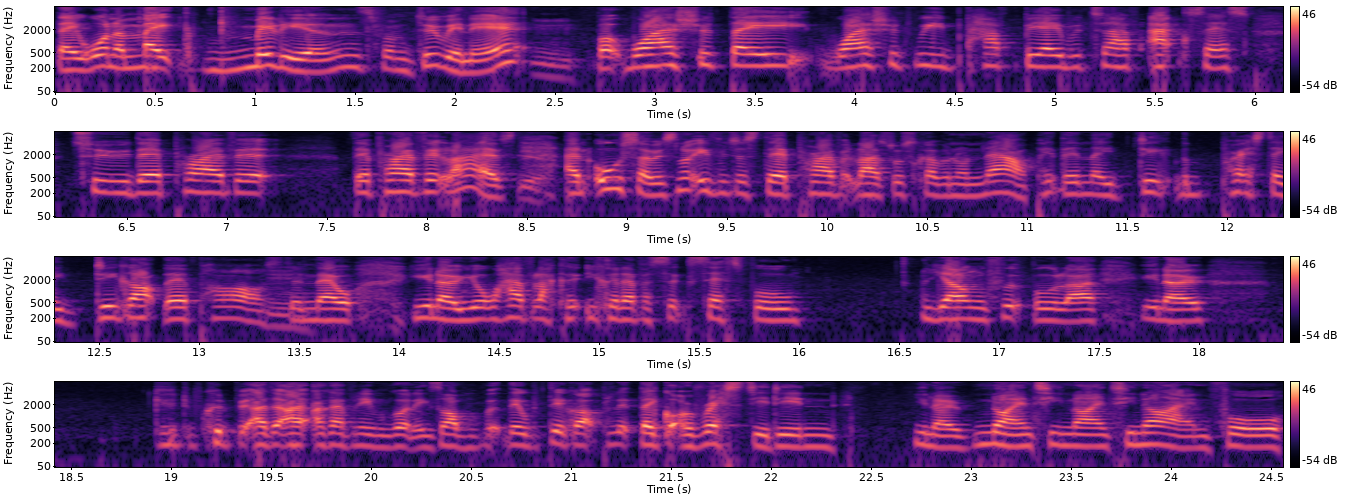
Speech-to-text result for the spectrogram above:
They want to make millions from doing it, mm. but why should they? Why should we have be able to have access to their private? their private lives and also it's not even just their private lives what's going on now but then they dig the press they dig up their past mm. and they'll you know you'll have like a, you could have a successful young footballer you know could, could be I, I haven't even got an example but they'll dig up they got arrested in you know 1999 for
